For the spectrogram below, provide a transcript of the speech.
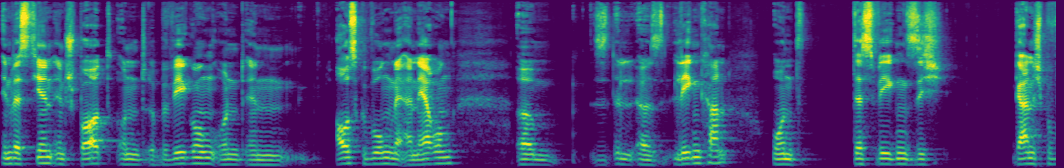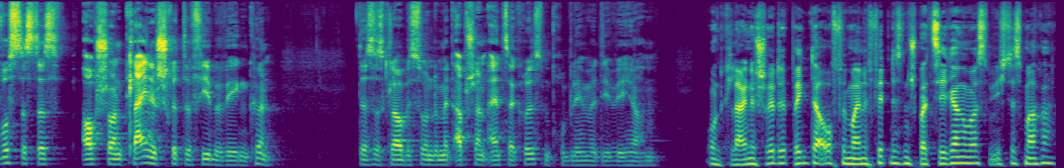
Investieren in Sport und Bewegung und in ausgewogene Ernährung ähm, äh, legen kann und deswegen sich gar nicht bewusst dass auch schon kleine Schritte viel bewegen können. Das ist, glaube ich, so mit Abstand eins der größten Probleme, die wir hier haben. Und kleine Schritte bringt da auch für meine Fitness einen Spaziergang was, wie ich das mache?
